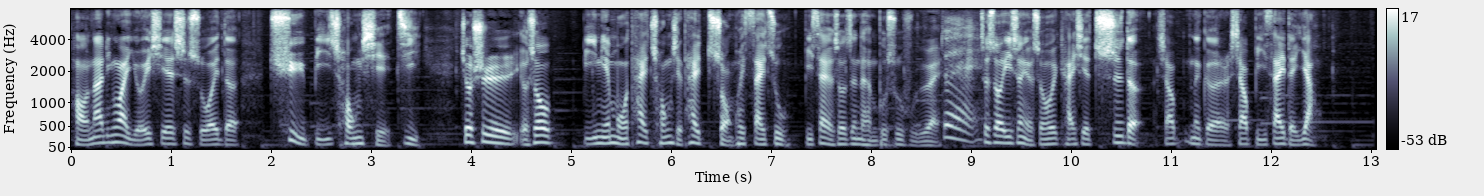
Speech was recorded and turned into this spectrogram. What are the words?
好，那另外有一些是所谓的去鼻充血剂，就是有时候鼻黏膜太充血、太肿会塞住，鼻塞有时候真的很不舒服，对不对？对。这时候医生有时候会开一些吃的消那个消鼻塞的药。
